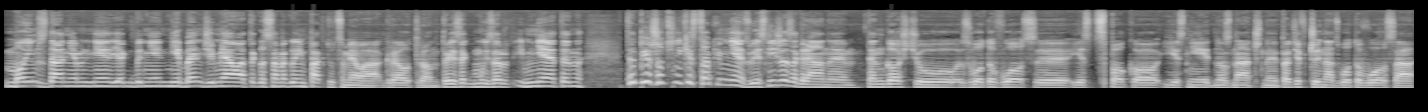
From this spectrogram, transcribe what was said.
moim zdaniem nie, jakby nie, nie będzie miała tego samego impaktu, co miała Gra o Tron. To jest jakby mój zarzut. I mnie ten, ten pierwszy odcinek jest całkiem niezły. Jest nieźle zagrany. Ten gościu złotowłosy jest spoko i jest niejednoznaczny. Ta dziewczyna złotowłosa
